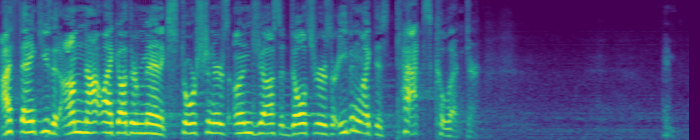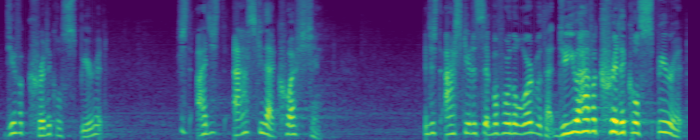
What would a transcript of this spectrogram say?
I thank you that I'm not like other men, extortioners, unjust, adulterers, or even like this tax collector. Do you have a critical spirit? Just, I just ask you that question. And just ask you to sit before the Lord with that. Do you have a critical spirit?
